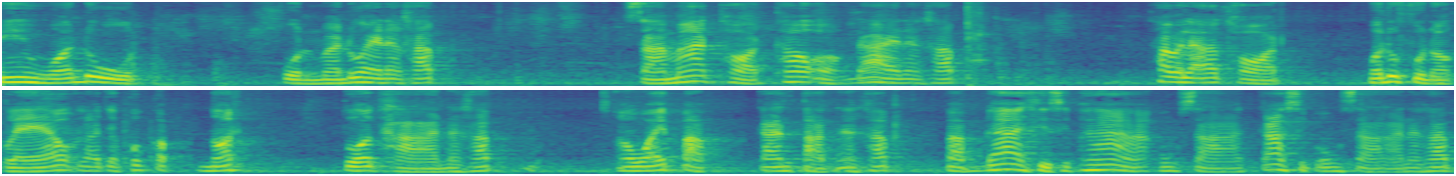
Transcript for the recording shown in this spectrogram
มีหัวดูดฝุ่นมาด้วยนะครับ สามารถถอดเข้าออกได้นะครับ ถ้าเวลาเราถอดหัวดูดฝุ่นออกแล้ว เราจะพบกับน็อตตัวฐานนะครับ เอาไว้ปรับการตัดนะครับ ปรับได้ 45 องศา 90 องศานะครับ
